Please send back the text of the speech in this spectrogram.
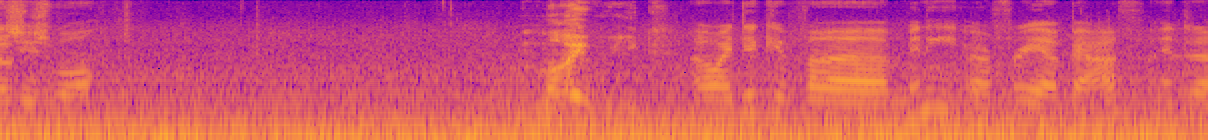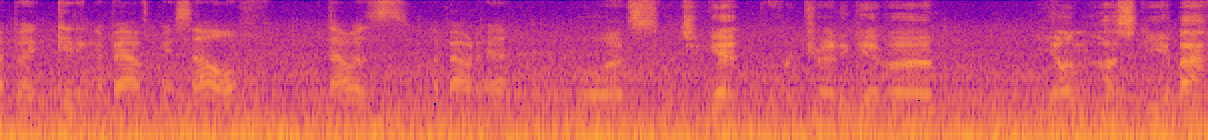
As usual. My week. Oh, I did give uh, Minnie uh, Freya a bath. Ended up uh, getting a bath myself. That was about it. Well, that's what you get for trying to give a young husky a bath.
